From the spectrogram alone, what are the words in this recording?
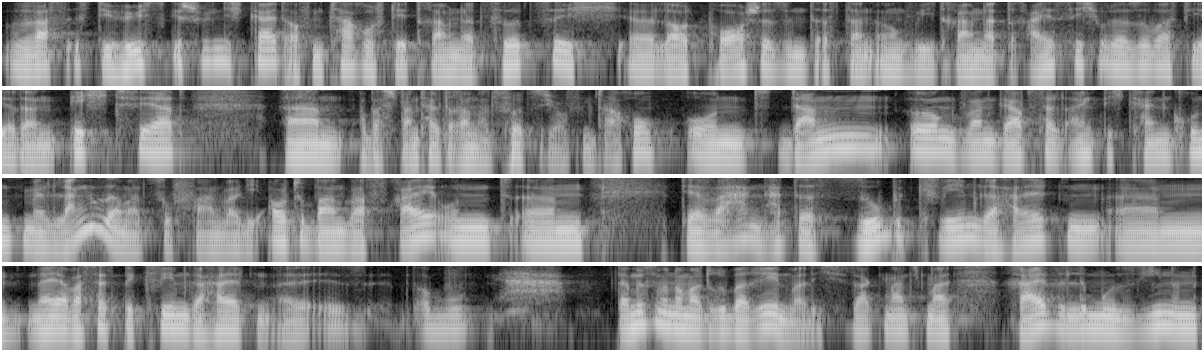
was ist die Höchstgeschwindigkeit? Auf dem Tacho steht 340, äh, laut Porsche sind das dann irgendwie 330 oder sowas, die er dann echt fährt. Ähm, aber es stand halt 340 auf dem Tacho. Und dann irgendwann gab es halt eigentlich keinen Grund mehr, langsamer zu fahren, weil die Autobahn war frei und ähm, der Wagen hat das so bequem gehalten. Ähm, naja, was heißt bequem gehalten? Äh, ist, obwohl, ja, da müssen wir noch mal drüber reden, weil ich sage manchmal, Reiselimousinen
